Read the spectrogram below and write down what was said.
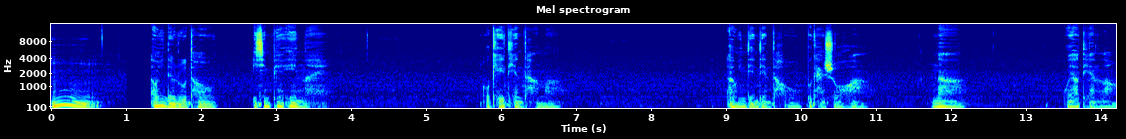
嗯，阿威的乳头已经变硬了，我可以舔它吗？阿威点点头，不敢说话。那。我要舔了。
